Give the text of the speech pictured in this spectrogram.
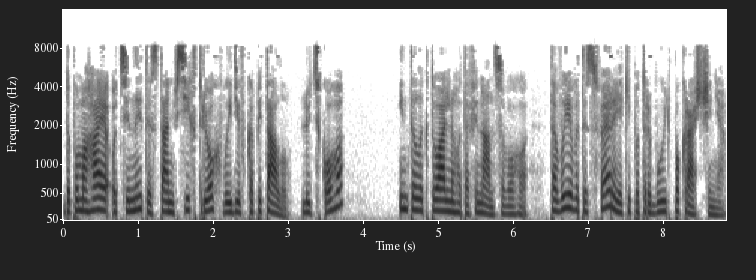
допомагає оцінити стан всіх трьох видів капіталу людського, інтелектуального та фінансового, та виявити сфери, які потребують покращення.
